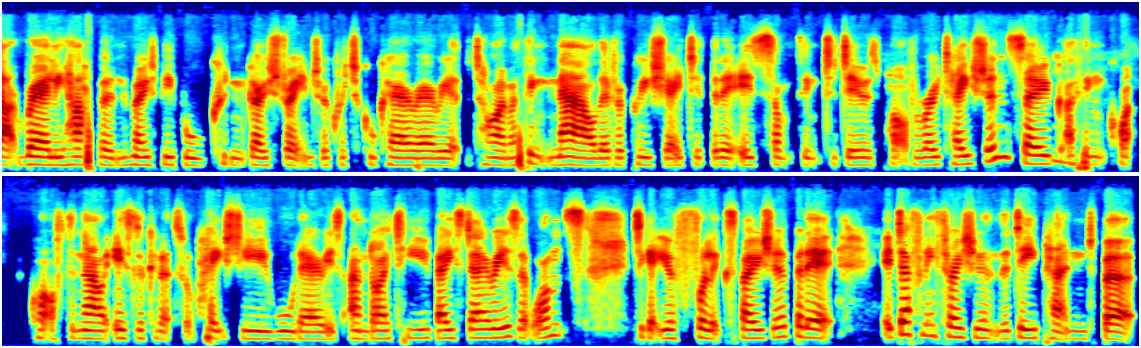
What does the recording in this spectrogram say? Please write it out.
that rarely happened. Most people couldn't go straight into a critical care area at the time. I think now they've appreciated that it is something to do as part of a rotation. So mm-hmm. I think quite quite often now it is looking at sort of HDU walled areas and ITU based areas at once to get you a full exposure. But it it definitely throws you in the deep end, but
